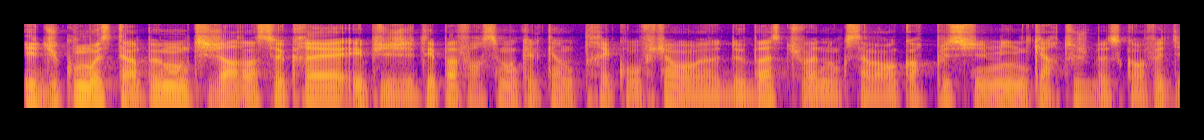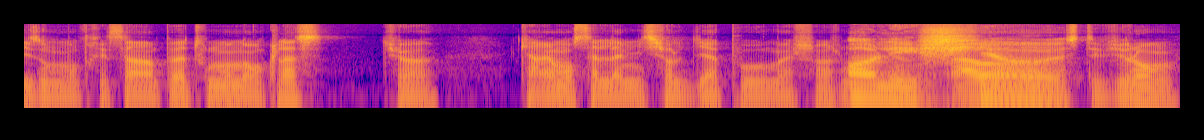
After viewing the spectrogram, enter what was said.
et du coup, moi, c'était un peu mon petit jardin secret. Et puis, j'étais pas forcément quelqu'un de très confiant de base, tu vois. Donc, ça m'a encore plus mis une cartouche parce qu'en fait, ils ont montré ça un peu à tout le monde en classe, tu vois. Carrément, ça l'a mis sur le diapo, machin. je me Oh, les Ah ouais, chiens. ouais, c'était violent.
